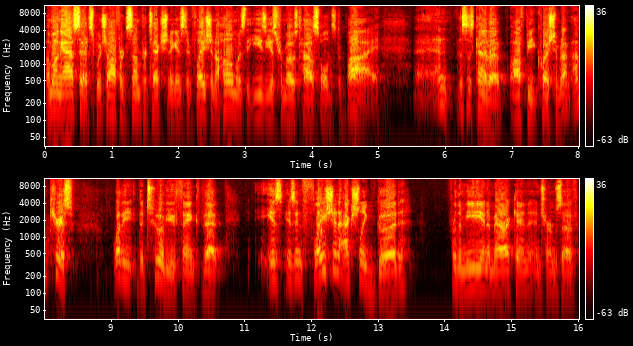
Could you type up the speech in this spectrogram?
among assets which offered some protection against inflation, a home was the easiest for most households to buy. And this is kind of an offbeat question, but I'm, I'm curious whether the two of you think that is, is inflation actually good for the median American in terms of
